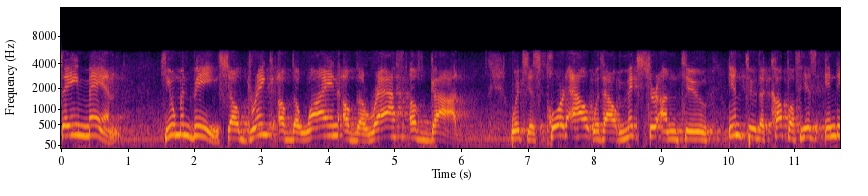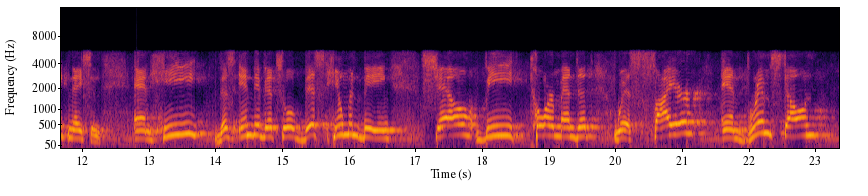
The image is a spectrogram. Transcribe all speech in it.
same man, human being, shall drink of the wine of the wrath of God which is poured out without mixture unto into the cup of his indignation and he, this individual, this human being, shall be tormented with fire and brimstone.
